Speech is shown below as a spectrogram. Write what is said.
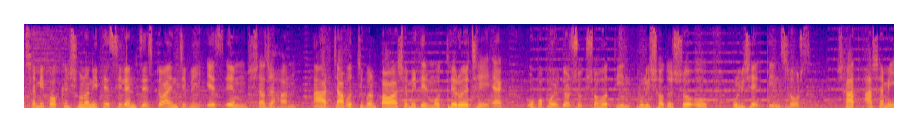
আসামি পক্ষের শুনানিতে ছিলেন জ্যেষ্ঠ আইনজীবী এস এম শাহজাহান। আর যাবজ্জীবন পাওয়া আসামিদের মধ্যে রয়েছে এক উপপরিদর্শক সহ তিন পুলিশ সদস্য ও পুলিশের তিন সোর্স। সাত আসামি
